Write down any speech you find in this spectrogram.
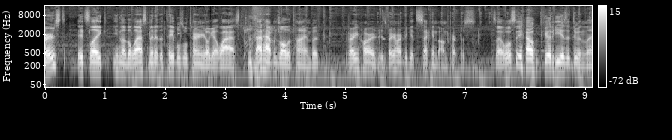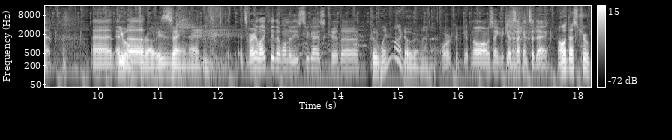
first, it's like, you know, the last minute the tables will turn and you'll get last. that happens all the time, but very hard. It's very hard to get second on purpose. So we'll see how good he is at doing that. Uh, and he won't uh, throw. He's saying that. it's very likely that one of these two guys could, uh, could win mine over mana. or could get, no, I was saying could get second today. Oh, that's true.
